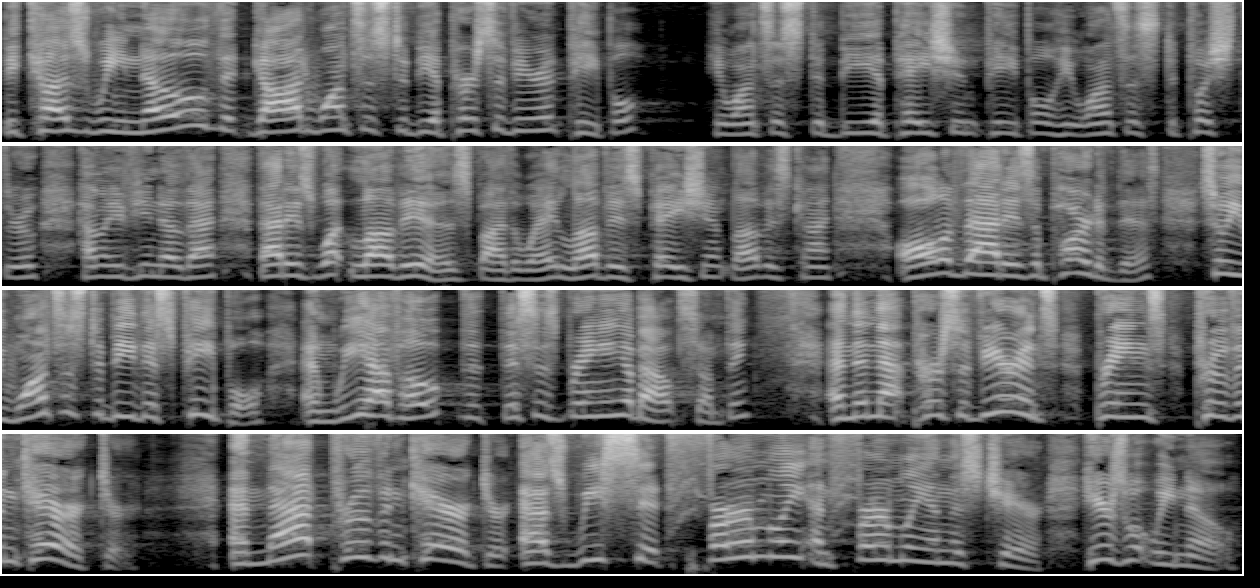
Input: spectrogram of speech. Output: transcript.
because we know that God wants us to be a perseverant people. He wants us to be a patient people. He wants us to push through. How many of you know that? That is what love is, by the way. Love is patient, love is kind. All of that is a part of this. So he wants us to be this people, and we have hope that this is bringing about something. And then that perseverance brings proven character. And that proven character, as we sit firmly and firmly in this chair, here's what we know.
